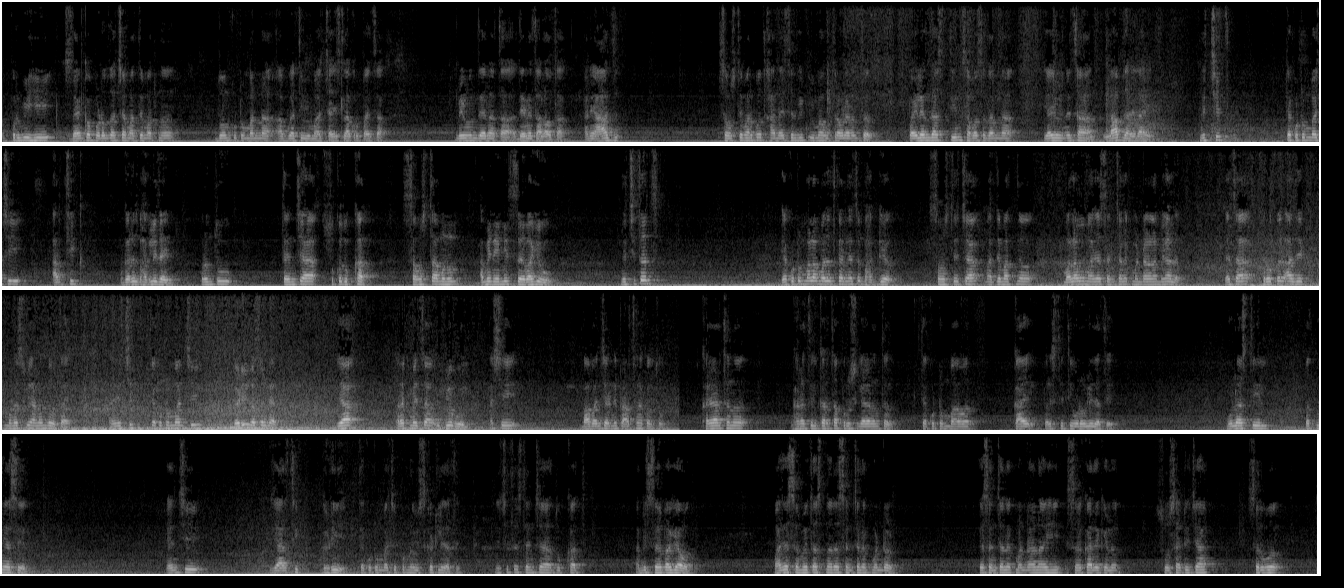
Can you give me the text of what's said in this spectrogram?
पूर्वी ही bank of बडोदाच्या माध्यमातून दोन कुटुंबांना अपघाती विमा चाळीस लाख रुपयाचा मिळवून देण्यात देण्यात आला होता. आणि आज संस्थेमार्फत हा नैसर्गिक विमा उतरवल्यानंतर पहिल्यांदाच तीन सभासदांना या योजनेचा लाभ झालेला आहे. निश्चित त्या कुटुंबाची आर्थिक गरज भागली जाईल. परंतु त्यांच्या सुखदुःखात संस्था म्हणून आम्ही नेहमीच सहभागी होऊ. निश्चितच या कुटुंबाला मदत करण्याचं भाग्य संस्थेच्या माध्यमातून मला व माझ्या संचालक मंडळाला मिळालं. याचा खरोखर आज एक मनस्वी आनंद होत आहे. आणि निश्चित त्या कुटुंबांची घडी बसवण्यात या रकमेचा उपयोग होईल अशी बाबांचरणी प्रार्थना करतो. खऱ्या अर्थानं घरातील कर्ता पुरुष गेल्यानंतर त्या कुटुंबावर काय परिस्थिती ओढवली जाते? मुलं असतील पत्नी असेल यांची जी आर्थिक घडी आहे, त्या कुटुंबाची पूर्ण विस्कटली जाते. निश्चितच त्यांच्या दुःखात आम्ही सहभागी आहोत. माझ्या समेत असणारं संचालक मंडळ या संचालक मंडळानंही सहकार्य केलं. सोसायटीच्या सर्व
